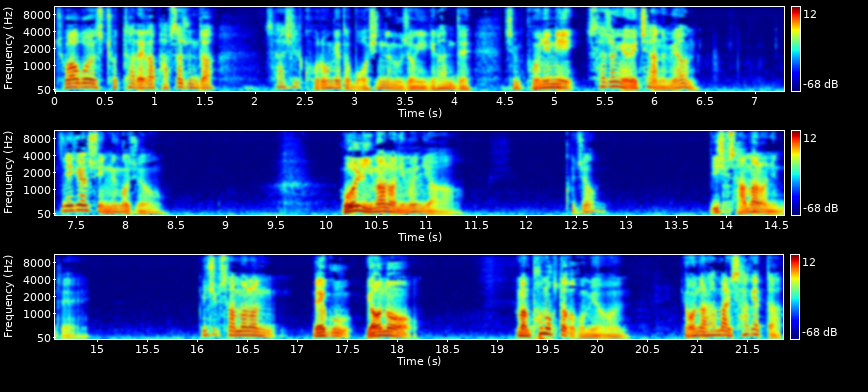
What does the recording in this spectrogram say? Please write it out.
좋아 보여서 좋다 내가 밥 사준다 사실 그런 게 더 멋있는 우정이긴 한데 지금 본인이 사정이 여의치 않으면 얘기할 수 있는 거죠. 월 2만 원이면 야 그죠? 24만 원인데 24만 원 내고 연어만 퍼먹다가 보면 연어를 한 마리 사겠다.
